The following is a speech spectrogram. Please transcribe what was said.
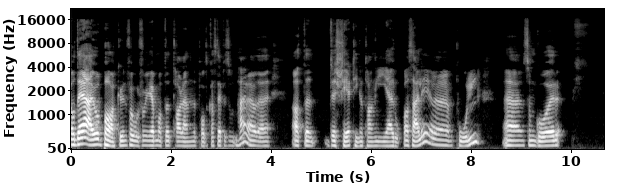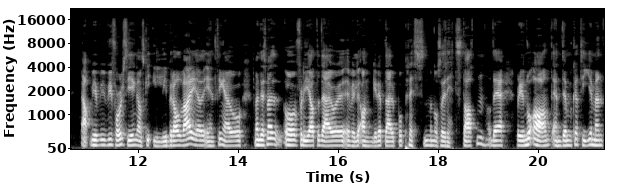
og det er jo bakgrunnen for hvorfor vi på en måte tar den podkastepisoden her. er jo det At det, det skjer ting og tang i Europa, særlig. eh, Polen, eh, som går ja, vi, vi, får vel si en ganske illiberal vei. En ting er jo men det som er, og fordi at det er jo et veldig angrep der på pressen, men også rettsstaten. Og det blir jo noe annet enn demokratiet, men,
